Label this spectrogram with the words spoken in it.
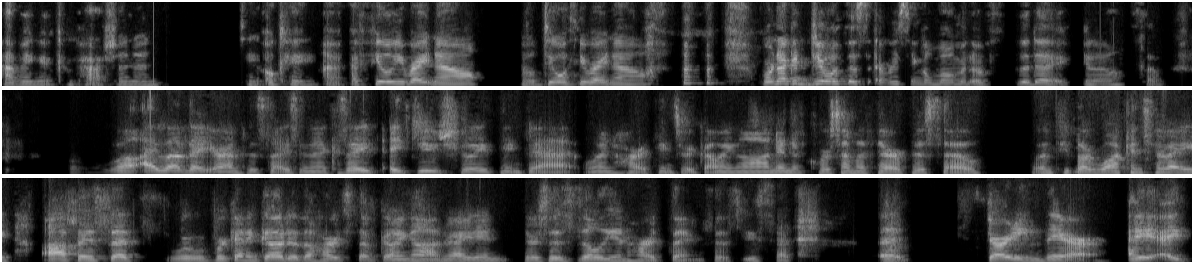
having a compassion and saying, okay, I, I feel you right now. I'll deal with you right now. We're not going to deal with this every single moment of the day, you know? So, Well, I love that you're emphasizing that because I, I do truly think that when hard things are going on, and of course I'm a therapist, so when people are walking to my office, that's we're, we're going to go to the hard stuff going on, right? And there's a zillion hard things, as you said. Uh, starting there, I, I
